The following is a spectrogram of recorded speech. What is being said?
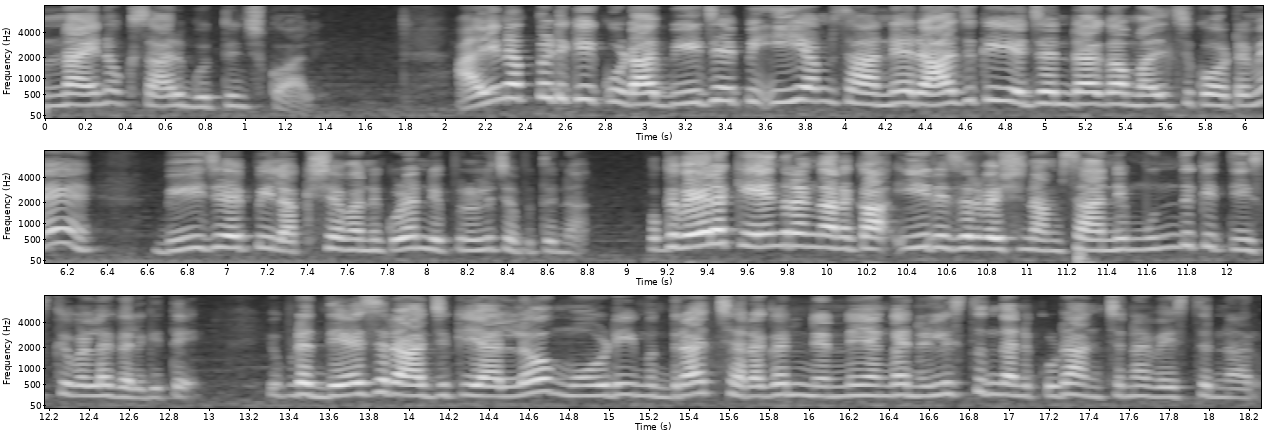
ఉన్నాయని ఒకసారి గుర్తుంచుకోవాలి. అయినప్పటికీ కూడా బీజేపీ ఈ అంశాన్నే రాజకీయ ఎజెండాగా మలుచుకోవటమే బీజేపీ లక్ష్యం అని కూడా నిపుణులు చెబుతున్నారు. ఒకవేళ కేంద్రం గనక ఈ రిజర్వేషన్ అంశాన్ని ముందుకి తీసుకువెళ్ళగలిగితే ఇప్పుడు దేశ రాజకీయాల్లో మోడీ ముద్ర చెరగని నిర్ణయంగా నిలుస్తుందని కూడా అంచనా వేస్తున్నారు.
